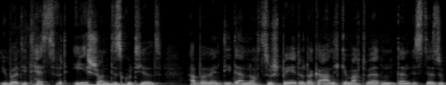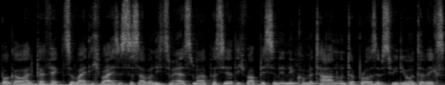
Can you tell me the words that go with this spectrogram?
Über die Tests wird eh schon diskutiert. Aber wenn die dann noch zu spät oder gar nicht gemacht werden, dann ist der Supergau halt perfekt. Soweit ich weiß, ist das aber nicht zum ersten Mal passiert. Ich war ein bisschen in den Kommentaren unter Brozips Video unterwegs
